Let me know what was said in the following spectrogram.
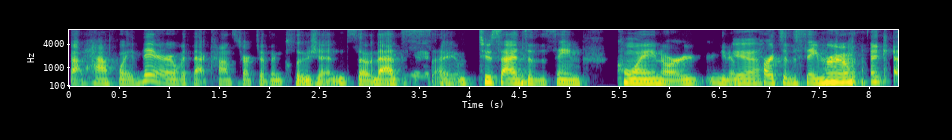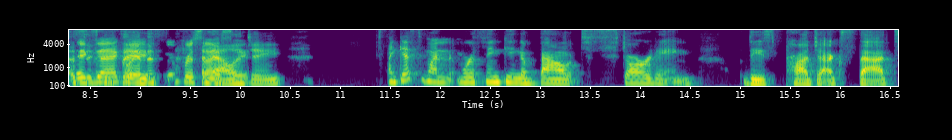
about halfway there with that construct of inclusion. So that's exactly. uh, two sides of the same coin, or you know, yeah. parts of the same room. I guess exactly in this Precisely. analogy. I guess when we're thinking about starting these projects that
